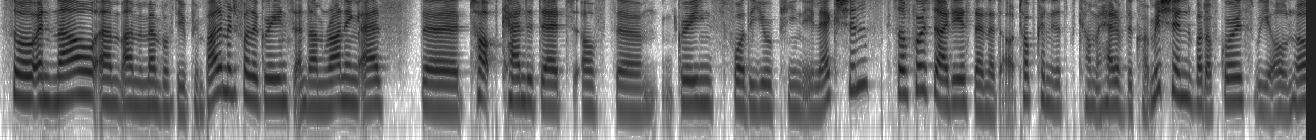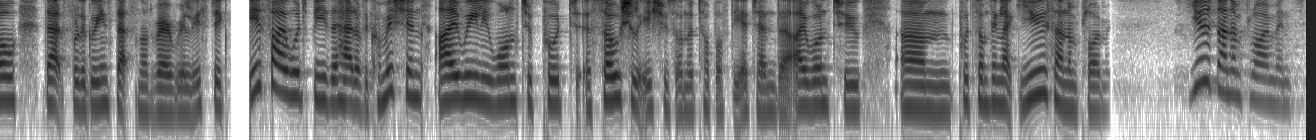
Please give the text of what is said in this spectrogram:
So and now um, I'm a member of the European Parliament for the Greens, and I'm running as the top candidate of the Greens for the European elections. So of course the idea is then that our top candidates become ahead of the Commission, but of course we all know that for the Greens that's not very realistic. If I would be the head of the Commission, I really want to put uh, social issues on the top of the agenda. I want to um, put something like youth unemployment. Youth unemployment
